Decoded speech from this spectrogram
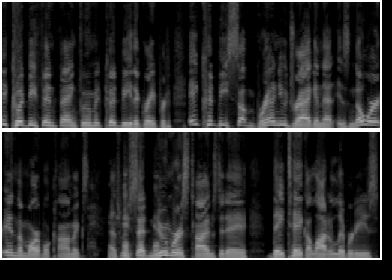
It could be Fin Fang Foom. It could be the Great. Pro- it could be some brand new dragon that is nowhere in the Marvel comics. As we've said numerous times today, they take a lot of liberties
